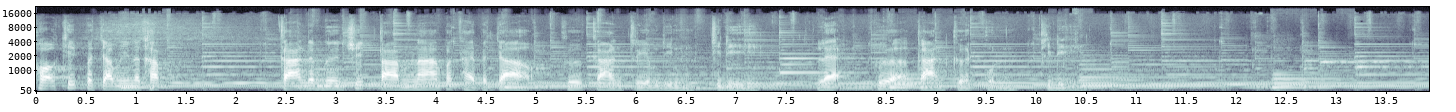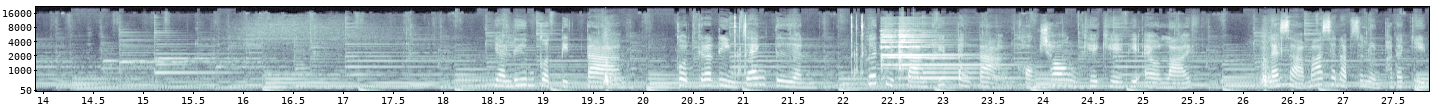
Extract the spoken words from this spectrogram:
ข้อคิดประจำนี้นะครับ การดำเนินชีวิตตามน้ำพระทัยพระเจ้า คือการเตรียมดินที่ดี และเพื่อการเกิดผลที่ดี อย่าลืมกดติดตาม กดกระดิ่งแจ้งเตือน เพื่อติดตามคลิปต่างๆ ของช่อง KKPL Live และสามารถสนับสนุนพันธกิจ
